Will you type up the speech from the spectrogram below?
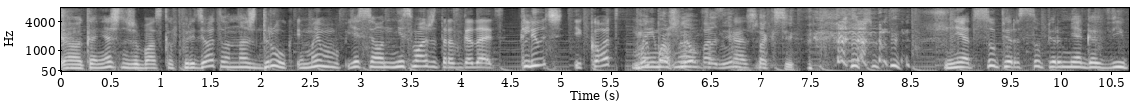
Э, Конечно же, Басков придет, он наш друг. И мы ему, если он не сможет разгадать ключ и код, мы, Мы ему, мы ему пошлем за ним подскажем. такси. Нет, супер-супер-мега-вип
